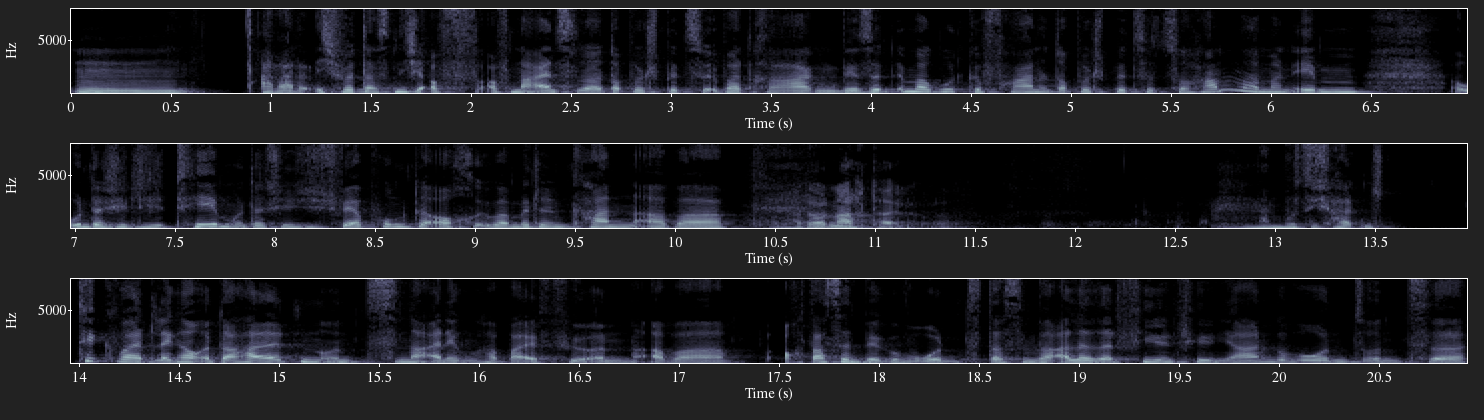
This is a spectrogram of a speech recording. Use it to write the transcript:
Mm, aber ich würde das nicht auf, auf eine Einzel- oder Doppelspitze übertragen. Wir sind immer gut gefahren, eine Doppelspitze zu haben, weil man eben unterschiedliche Themen, unterschiedliche Schwerpunkte auch übermitteln kann. Aber Und hat auch Nachteile, oder? man muss sich halt einen Tick weit länger unterhalten und eine Einigung herbeiführen. Aber auch das sind wir gewohnt. Das sind wir alle seit vielen, vielen Jahren gewohnt. Und äh,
